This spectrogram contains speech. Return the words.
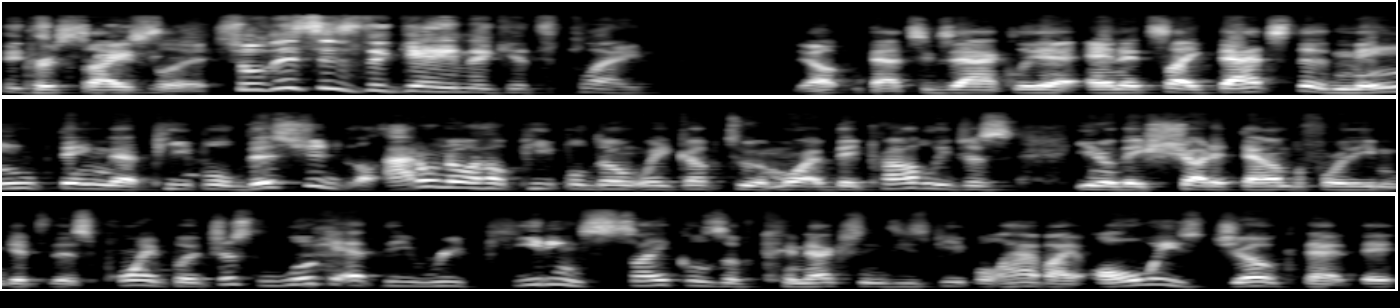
It's Precisely. crazy. So this is the game that gets played. Yep, that's exactly it. And it's like that's the main thing that people this should I don't know how people don't wake up to it more. They probably just, you know, they shut it down before they even get to this point, but just look at the repeating cycles of connections these people have. I always joke that they,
